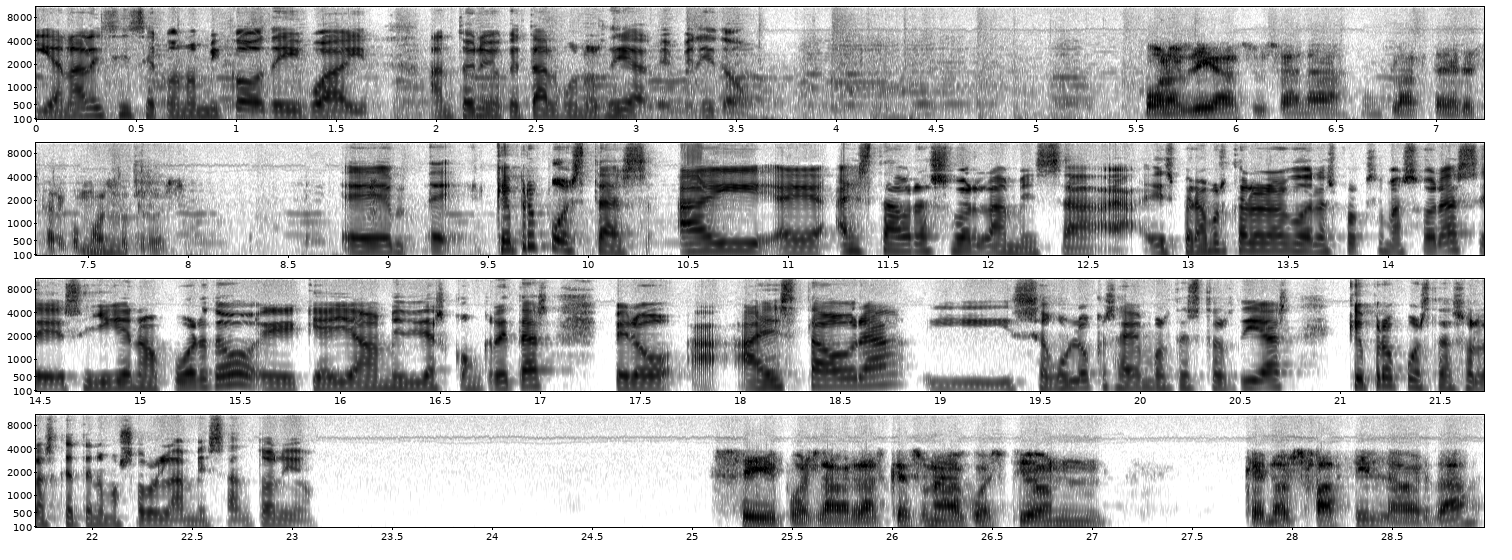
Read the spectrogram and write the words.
y análisis económico de EY. Antonio, ¿qué tal? Buenos días, bienvenido. Buenos días, Susana. Un placer estar con vosotros. Eh, eh, ¿Qué propuestas hay eh, a esta hora sobre la mesa? Esperamos que a lo largo de las próximas horas se lleguen a acuerdo, que haya medidas concretas, pero a, esta hora y según lo que sabemos de estos días, ¿qué propuestas son las que tenemos sobre la mesa, Antonio? Sí, pues la verdad es que es una cuestión que no es fácil, la verdad,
